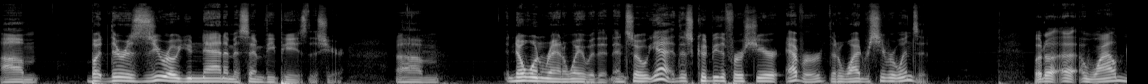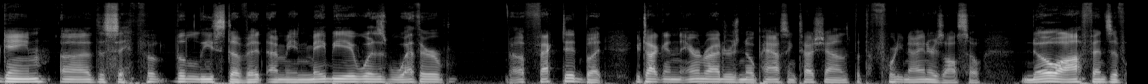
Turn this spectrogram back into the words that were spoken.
Um, but there is zero unanimous MVPs this year. Um, no one ran away with it, and so yeah, this could be the first year ever that a wide receiver wins it. But a, a- wild game, uh, to say the, least of it. I mean, maybe it was weather affected, but you're talking Aaron Rodgers, no passing touchdowns, but the 49ers also no offensive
